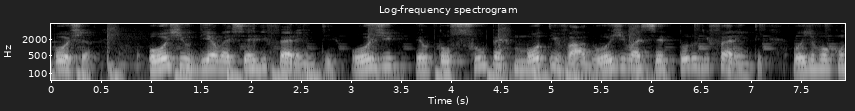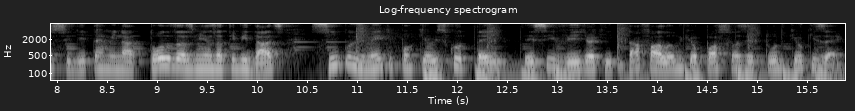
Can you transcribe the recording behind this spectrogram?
Poxa, hoje o dia vai ser diferente. Hoje eu tô super motivado. Hoje vai ser tudo diferente. Hoje eu vou conseguir terminar todas as minhas atividades simplesmente porque eu escutei esse vídeo aqui que está falando que eu posso fazer tudo que eu quiser.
